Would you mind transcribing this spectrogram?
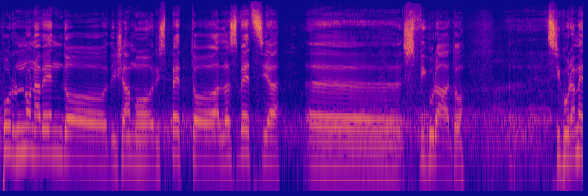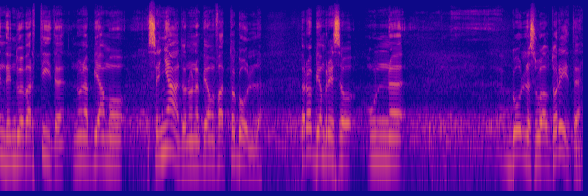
pur non avendo diciamo, rispetto alla Svezia eh, sfigurato Sicuramente in due partite non abbiamo segnato, non abbiamo fatto gol, però abbiamo preso un eh, gol sull'autorete.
